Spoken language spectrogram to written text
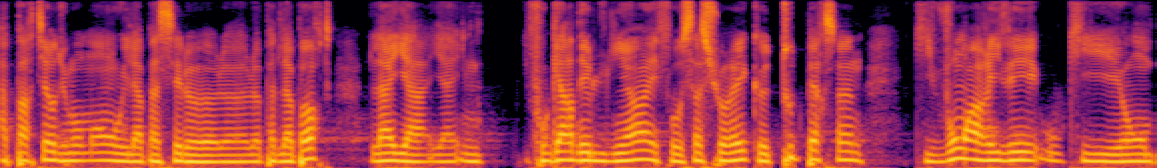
à partir du moment où il a passé le, pas de la porte, là, il y a, il faut garder le lien, il faut s'assurer que toutes personnes qui vont arriver ou qui ont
